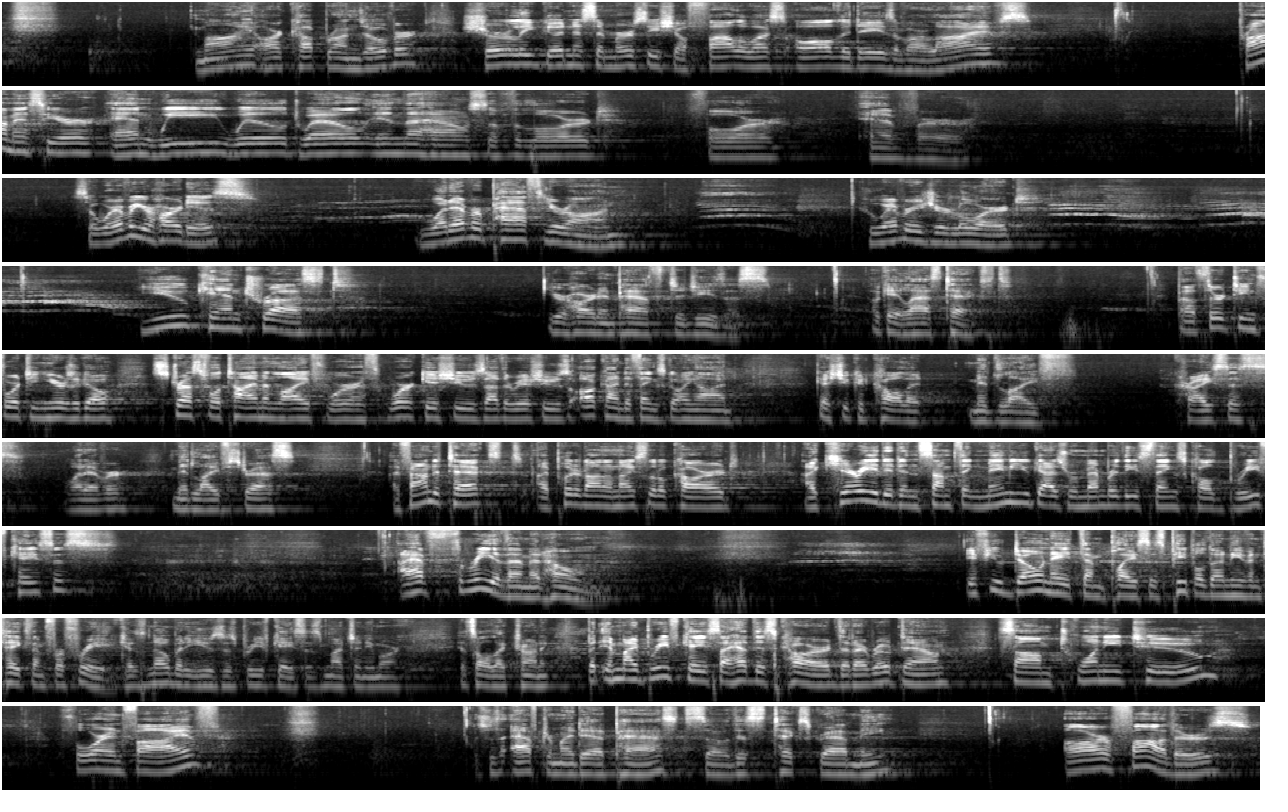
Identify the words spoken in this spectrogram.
My, our cup runs over. Surely goodness and mercy shall follow us all the days of our lives. Promise here, and we will dwell in the house of the Lord forever. So, wherever your heart is, whatever path you're on, whoever is your Lord, you can trust your heart and path to Jesus. Okay, last text. About 13, 14 years ago, stressful time in life, worth work issues, other issues, all kind of things going on. Guess you could call it midlife crisis, whatever, midlife stress. I found a text, I put it on a nice little card. I carried it in something, maybe you guys remember these things called briefcases. I have three of them at home. If you donate them places, people don't even take them for free because nobody uses briefcases much anymore. It's all electronic. But in my briefcase, I had this card that I wrote down Psalm 22, 4 and 5. This was after my dad passed, so this text grabbed me. Our fathers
